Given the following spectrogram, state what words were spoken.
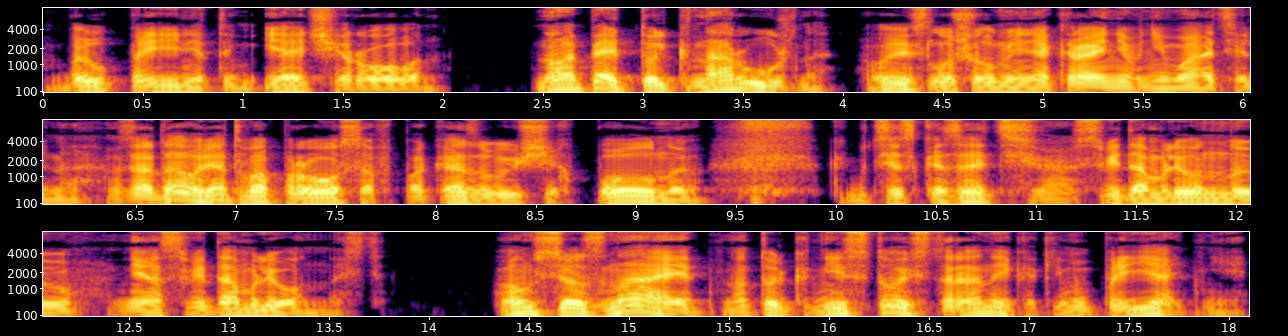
был принятым и очарован. Но опять только наружно. Выслушал меня крайне внимательно. Задал ряд вопросов, показывающих полную, как бы тебе сказать, осведомленную неосведомленность. Он все знает, но только не с той стороны, как ему приятнее.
